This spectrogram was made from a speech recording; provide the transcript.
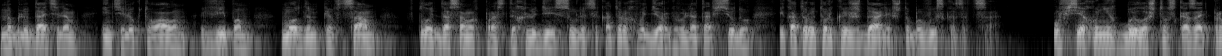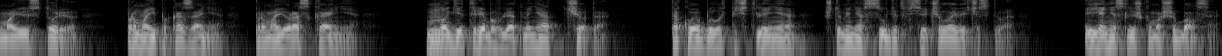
наблюдателям, интеллектуалам, випам, модным певцам, вплоть до самых простых людей с улицы, которых выдергивали отовсюду и которые только и ждали, чтобы высказаться. У всех у них было что сказать про мою историю, про мои показания, про мое раскаяние – Многие требовали от меня отчета. Такое было впечатление, что меня судит все человечество. И я не слишком ошибался.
